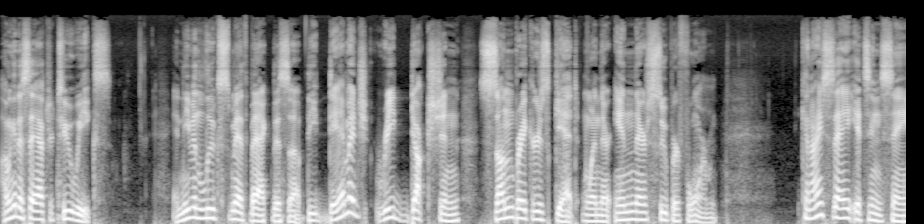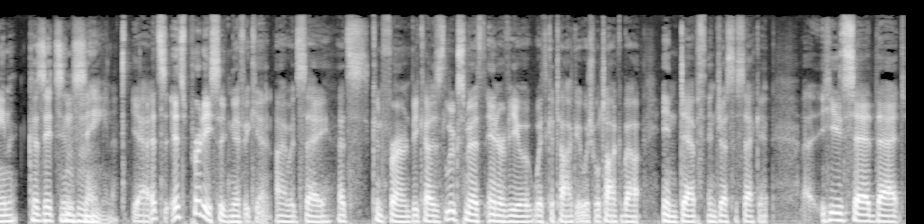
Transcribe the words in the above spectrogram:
I'm gonna say after two weeks, and even Luke Smith backed this up. The damage reduction Sunbreakers get when they're in their super form. Can I say it's insane? Because it's insane. Yeah, it's it's pretty significant, I would say. That's confirmed because Luke Smith interview with Kotaku, which we'll talk about in depth in just a second. Uh, he said that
